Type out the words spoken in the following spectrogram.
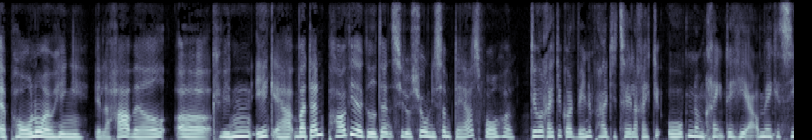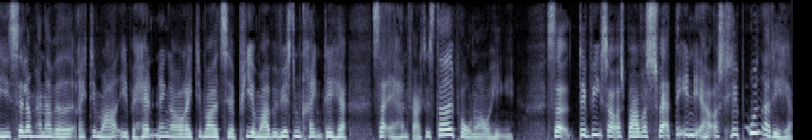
er pornoafhængig, eller har været, og kvinden ikke er. Hvordan påvirkede den situation ligesom deres forhold? Det var et rigtig godt vennepar. De taler rigtig åbent omkring det her. Og man kan sige, selvom han har været rigtig meget i behandling og rigtig meget i terapi og meget bevidst omkring det her, så er han faktisk stadig pornoafhængig. Så det viser også bare, hvor svært det egentlig er at slippe ud af det her.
